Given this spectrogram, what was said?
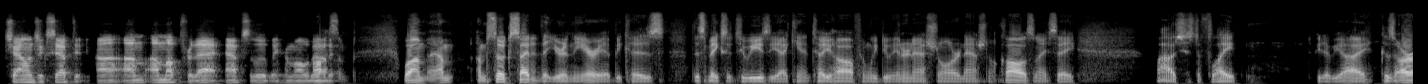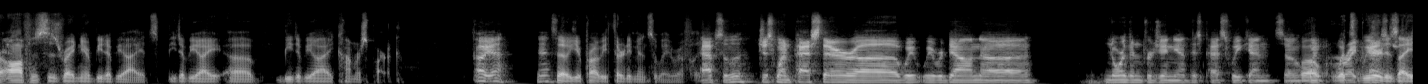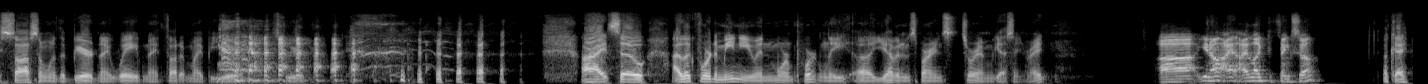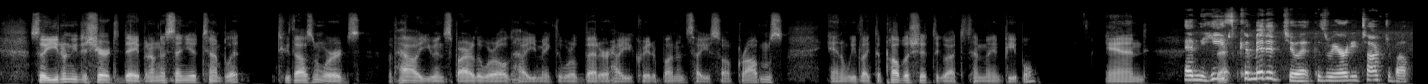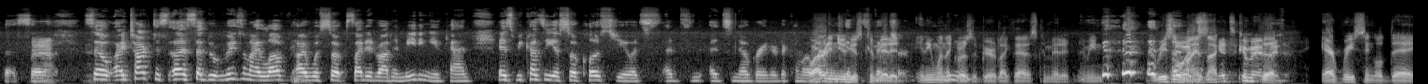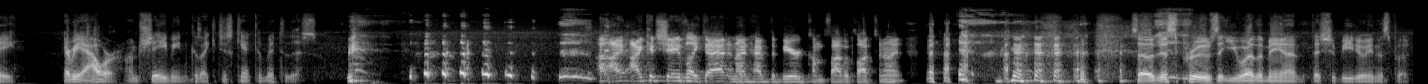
challenge accepted. Uh, I'm I'm up for that. Absolutely, I'm all about awesome. it. Well, I'm I'm I'm so excited that you're in the area because this makes it too easy. I can't tell you how often we do international or national calls, and I say, "Wow, it's just a flight." to BWI because our office is right near BWI. It's BWI uh, BWI Commerce Park. Oh yeah, yeah. So you're probably 30 minutes away, roughly. Absolutely. Just went past there. Uh, we we were down uh, Northern Virginia this past weekend. So well, what's right weird is I saw someone with a beard and I waved and I thought it might be you. It's weird. All right, so I look forward to meeting you, and more importantly, uh, you have an inspiring story. I'm guessing, right? Uh, you know, I, I like to think so. Okay, so you don't need to share it today, but I'm going to send you a template, 2,000 words of how you inspire the world, how you make the world better, how you create abundance, how you solve problems, and we'd like to publish it to go out to 10 million people. And and he's that, committed to it because we already talked about this. So, yeah. so I talked to. I said the reason I love, I was so excited about him meeting you, Ken, is because he is so close to you. It's it's it's no brainer to come over. I already knew he was committed. Picture. Anyone that grows a mm. beard like that is committed. I mean, the reason oh, why it's not it's committed. The, every single day, every hour, I'm shaving because I just can't commit to this. I, I could shave like that and I'd have the beard come five o'clock tonight. so this proves that you are the man that should be doing this book.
